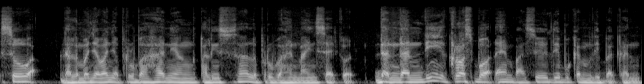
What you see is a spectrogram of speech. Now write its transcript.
so dalam banyak-banyak perubahan yang paling susah adalah perubahan mindset kot. Dan dan ni cross board kan maksudnya dia bukan melibatkan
